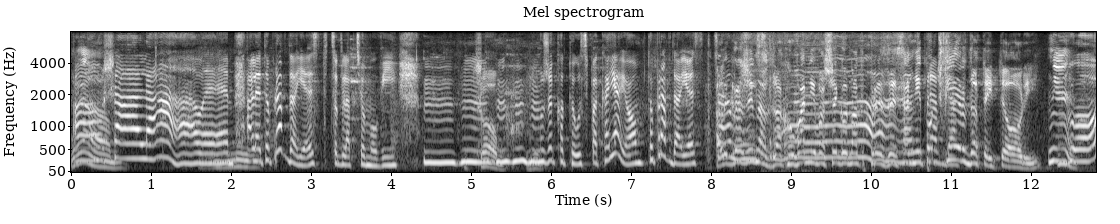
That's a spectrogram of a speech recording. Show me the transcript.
Ja. Oszalałem. Ale to prawda jest, co Glabcio mówi. Mhm, Co? mhm, że koty uspokajają. To prawda jest. Ale Cały Grażyna, świat. zachowanie waszego nadprezesa nie Prawda. potwierdza tej teorii. Nie. Bo?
